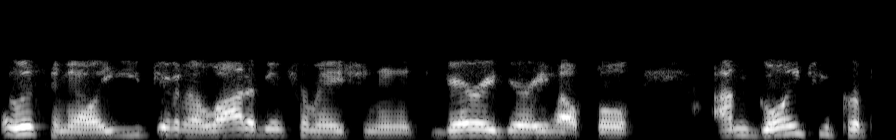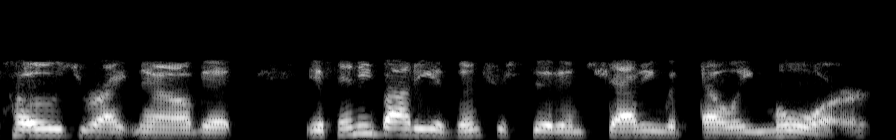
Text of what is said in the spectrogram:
listen, Ellie, you've given a lot of information and it's very, very helpful. I'm going to propose right now that if anybody is interested in chatting with Ellie more,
